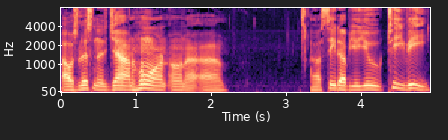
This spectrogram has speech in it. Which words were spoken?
I was listening to John Horhn on a, a, a CWU TV,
